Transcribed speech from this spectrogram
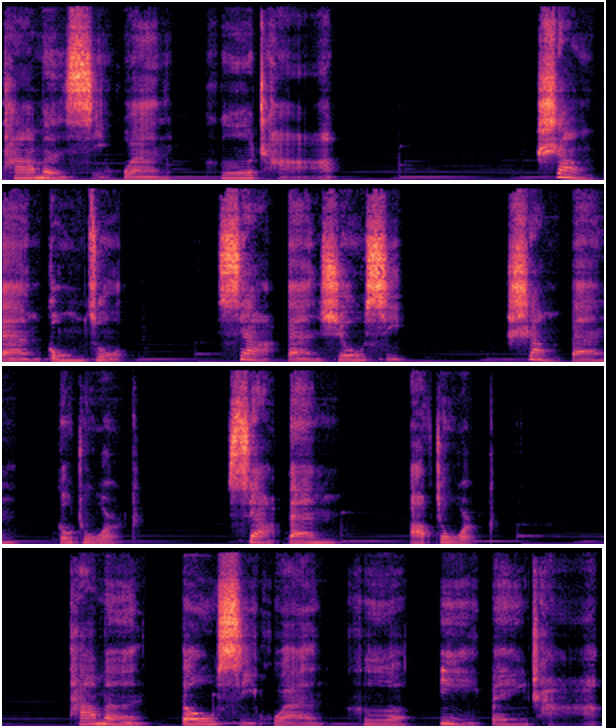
他们喜欢喝茶。上班工作。下班休息，上班 go to work，下班 after work。他们都喜欢喝一杯茶，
